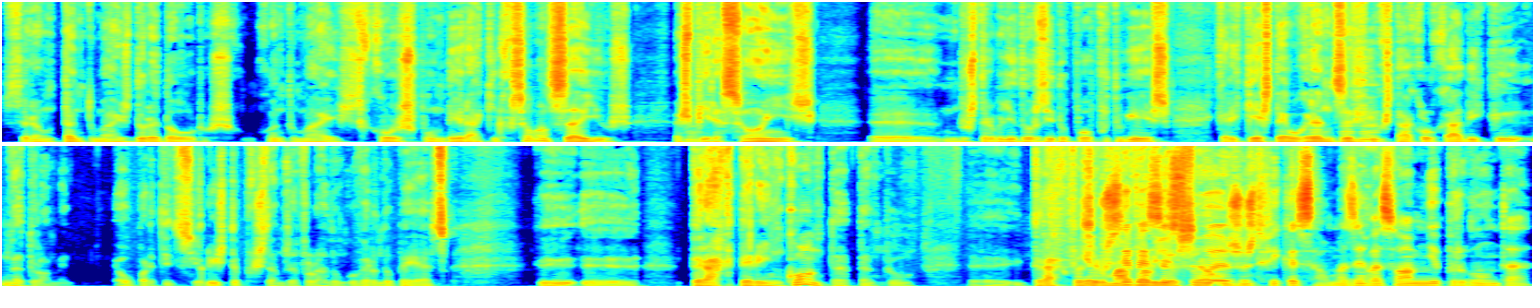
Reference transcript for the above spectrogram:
serão tanto mais duradouros quanto mais corresponder àquilo que são anseios, aspirações uh, dos trabalhadores e do povo português. Creio que este é o grande desafio uhum. que está colocado e que, naturalmente, é o Partido Socialista, porque estamos a falar de um governo do PS, que uh, terá que ter em conta, tanto Uh, terá que fazer uma avaliação. Essa sua justificação, mas em relação à minha pergunta,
